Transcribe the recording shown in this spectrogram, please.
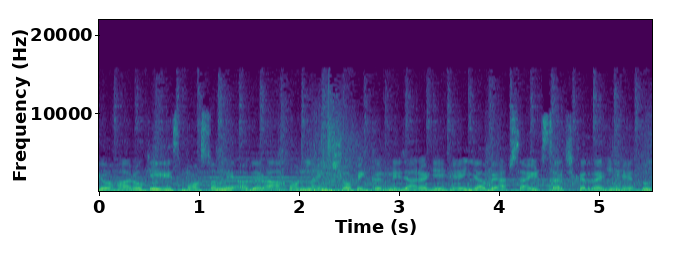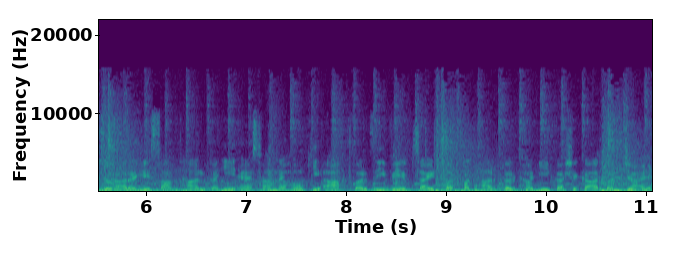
त्योहारों के इस मौसम में अगर आप ऑनलाइन शॉपिंग करने जा रहे हैं या वेबसाइट सर्च कर रहे हैं तो जरा रहे सावधान। कहीं ऐसा न हो कि आप फर्जी वेबसाइट पर पधार कर ठगी का शिकार बन जाए।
